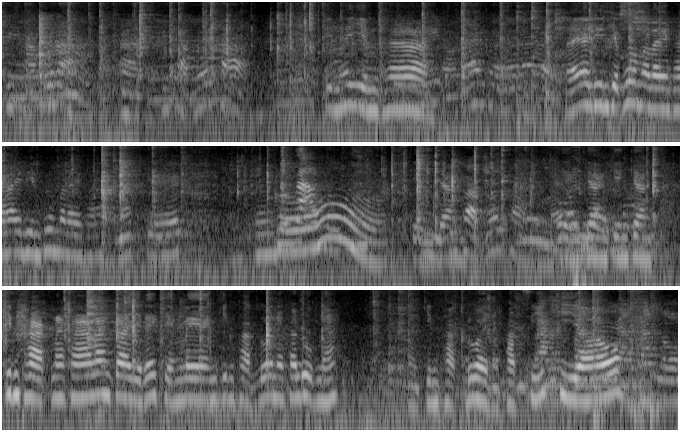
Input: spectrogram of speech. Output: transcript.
พี่ผักด้วยล่ะอ่าพี่ผักด้วยค่ะกินให้อิ่มค่ะได้ค่ะ ไหนไอรินจะเพิ่มอะไรคะไอรินเพิ่มอะไรคะนักเก็ตโอ้โหเก่งจังพี่ผักด้วยค่ะเก่งจังเก่งจังกินผักนะคะ ร่างกายจะได้แข็งแรงกินผักด้วยนะคะลูกนะอ่ากินผักด้วยนะผักสีเขียวท่านลอง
